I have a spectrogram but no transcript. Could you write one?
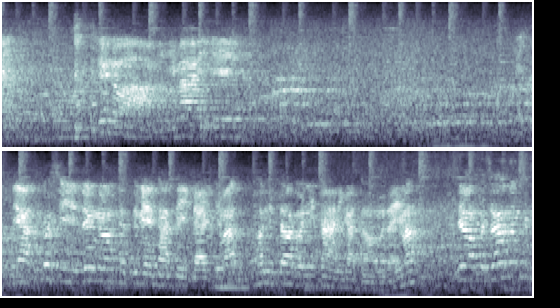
い。というのは右回りです。では少しルールを説明させていただきます。本日はご入館ありがとうございます。ではこちらの靴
